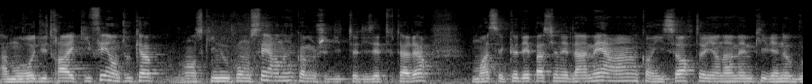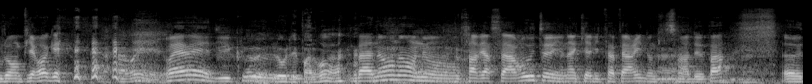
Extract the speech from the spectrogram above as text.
amoureux du travail qu'il fait, en tout cas en ce qui nous concerne, hein, comme je te disais tout à l'heure. Moi, c'est que des passionnés de la mer. Hein. Quand ils sortent, il y en a même qui viennent au boulot en pirogue. ah ouais. ouais, ouais, du coup. L'eau n'est pas loin. Hein. Bah non, non, nous on traverse la route. Il y en a qui habitent pas Paris, donc ils sont à deux pas. Euh,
